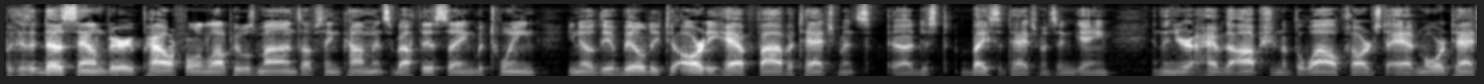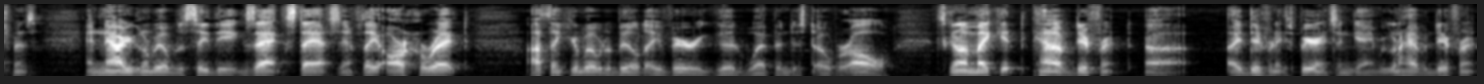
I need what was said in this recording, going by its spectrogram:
because it does sound very powerful in a lot of people's minds. I've seen comments about this saying between you know the ability to already have five attachments, uh, just base attachments in game, and then you have the option of the wild cards to add more attachments, and now you're going to be able to see the exact stats, and if they are correct, I think you'll be able to build a very good weapon just overall. It's going to make it kind of different. Uh, a different experience in game. You're going to have a different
